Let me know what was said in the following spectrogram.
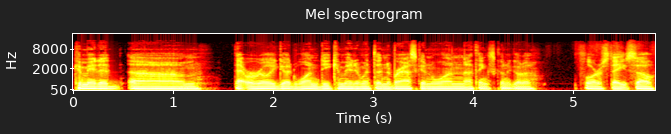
committed um, that were really good. One decommitted, went to Nebraska, and one I think is going to go to Florida State. So,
